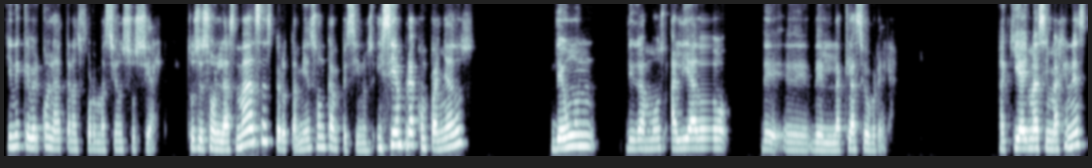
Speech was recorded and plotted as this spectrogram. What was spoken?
tiene que ver con la transformación social. Entonces son las masas, pero también son campesinos y siempre acompañados de un, digamos, aliado de, eh, de la clase obrera. Aquí hay más imágenes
